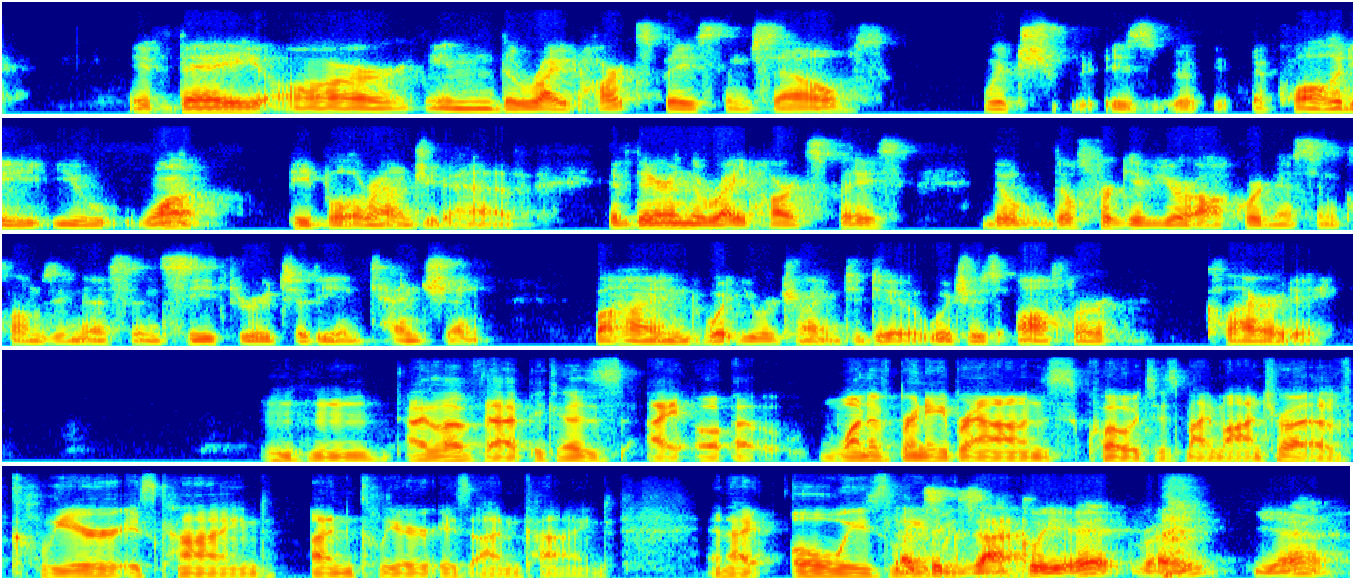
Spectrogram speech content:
If they are in the right heart space themselves, which is a quality you want people around you to have, if they're in the right heart space, they'll, they'll forgive your awkwardness and clumsiness and see through to the intention behind what you were trying to do, which is offer clarity. Mm-hmm. I love that because I uh, uh, one of Brene Brown's quotes is my mantra of "clear is kind, unclear is unkind," and I always lead That's exactly that. it, right? yeah.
